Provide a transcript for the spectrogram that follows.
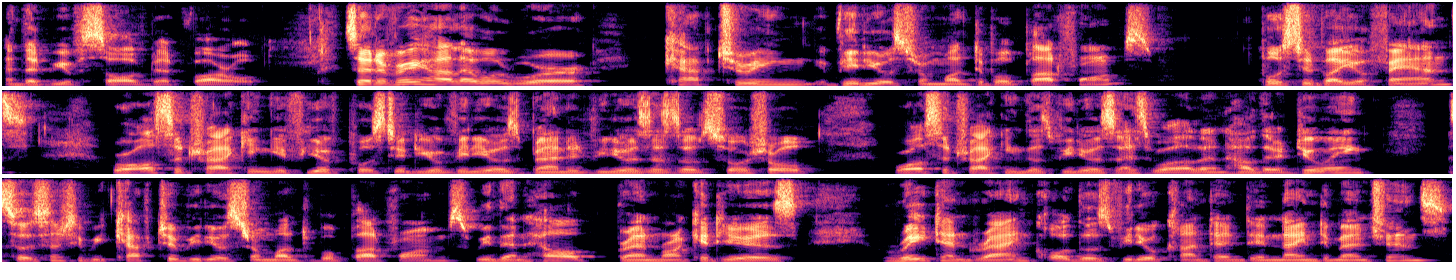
and that we have solved at Vyrill. So, at a very high level, we're capturing videos from multiple platforms posted by your fans. We're also tracking if you have posted your videos, branded videos as on social. We're also tracking those videos as well and how they're doing. So essentially, we capture videos from multiple platforms. We then help brand marketeers rate and rank all those video content in nine dimensions.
